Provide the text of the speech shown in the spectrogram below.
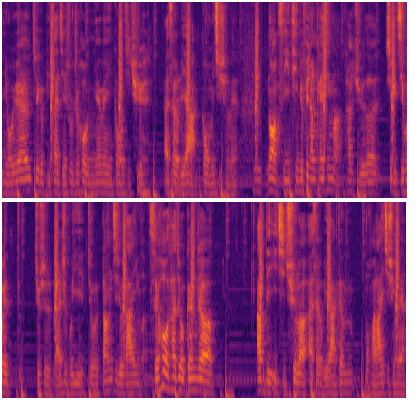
纽约这个比赛结束之后，你愿不愿意跟我一起去埃塞俄比亚，跟我们一起训练？Nox 一听就非常开心嘛，他觉得这个机会就是来之不易，就当即就答应了。随后他就跟着阿布迪一起去了埃塞俄比亚，跟穆法拉一起训练。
